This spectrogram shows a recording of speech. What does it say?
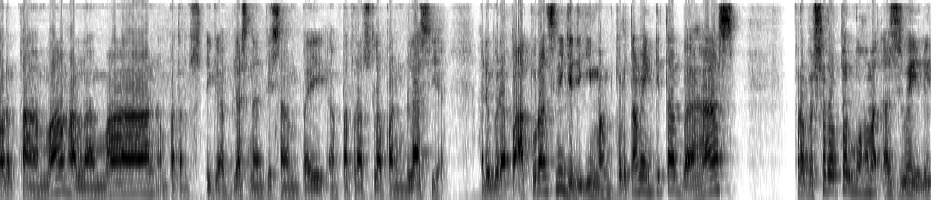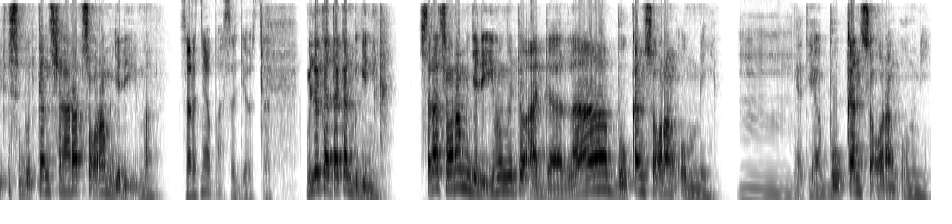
pertama halaman 413 nanti sampai 418 ya. Ada beberapa aturan sini jadi imam, terutama yang kita bahas Profesor Dr. Muhammad Azwaili itu sebutkan syarat seorang menjadi imam. Syaratnya apa saja Ustaz? Beliau katakan begini, syarat seorang menjadi imam itu adalah bukan seorang ummi. Hmm, Ingat ya, bukan seorang ummi.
